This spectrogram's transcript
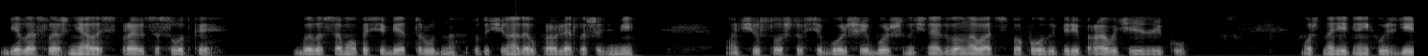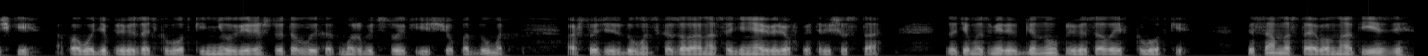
Дело осложнялось. Справиться с лодкой было само по себе трудно. Тут еще надо управлять лошадьми. Он чувствовал, что все больше и больше начинает волноваться по поводу переправы через реку. Может, надеть на них уздечки, а поводья привязать к лодке. Не уверен, что это выход. Может быть, стоит еще подумать. «А что здесь думать?» — сказала она, соединяя веревкой три шеста. Затем, измерив длину, привязала их к лодке. «Ты сам настаивал на отъезде».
